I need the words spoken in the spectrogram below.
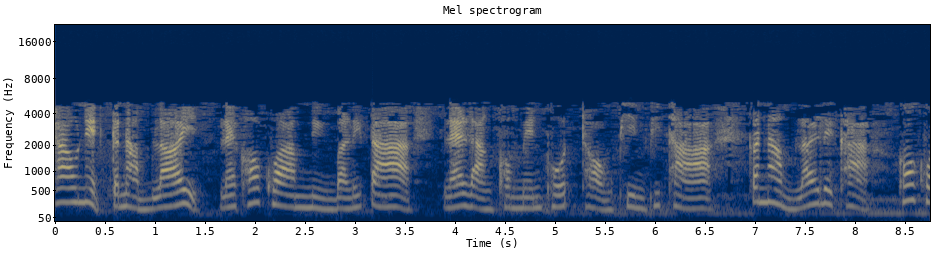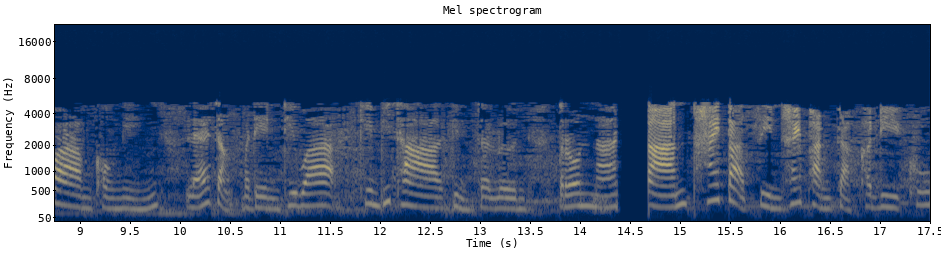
ชาวเน็ตกระหน่ำไล่และข้อความหนิงบาลิตา และหลังคอมเมนต์โพสต์ของพิมพิธากระหน่ำไล่เลยค่ะ ข้อความของหนิงและจากประเด็นที่ว่าพิมพิธากลิ่นเจริญต้นนั้น ศาลให้ตัดสินให้ผันจากคดีคู่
